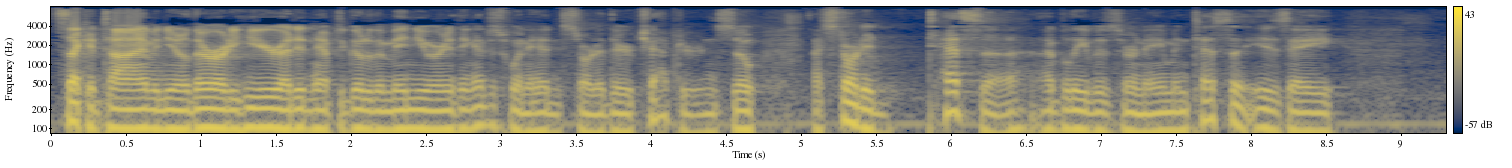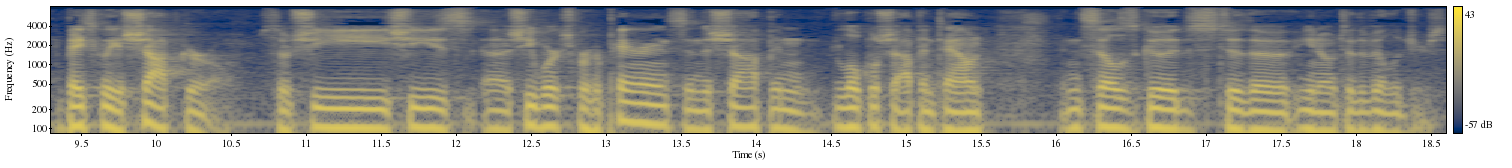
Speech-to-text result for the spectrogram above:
second time, and you know, they're already here. I didn't have to go to the menu or anything. I just went ahead and started their chapter. And so I started Tressa, I believe is her name, and Tressa is a basically a shop girl. So she she's uh, she works for her parents in the shop in local shop in town, and sells goods to the you know to the villagers.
